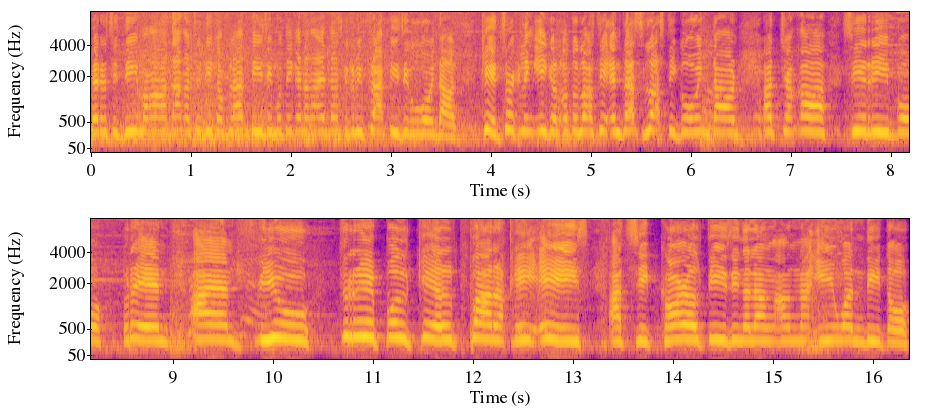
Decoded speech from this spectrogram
Pero si D makakatakas siya dito. Flap Tizzy, munti ka na nga. And that's gonna be Flap Tizzy going down. Kid circling Eagle onto Lusty. And that's Lusty going down. At saka si Ribo rin. And few triple kill para kay Ace at si Carl Tizzy na lang ang naiwan dito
